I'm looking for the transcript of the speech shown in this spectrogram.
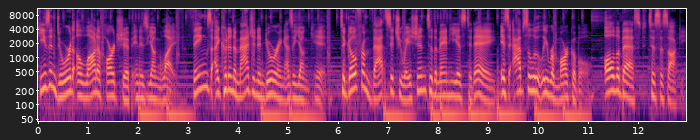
He's endured a lot of hardship in his young life, things I couldn't imagine enduring as a young kid. To go from that situation to the man he is today is absolutely remarkable. All the best to Sasaki.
